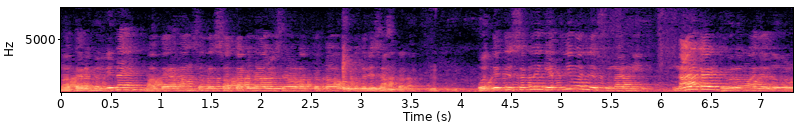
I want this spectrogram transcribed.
म्हातारी म्हणली नाही. म्हाताऱ्या माणसाला सात आठ वेळा विचारावं लागतं का कुठेतरी सांगतात. होते ते सगळे घेतली म्हणजे सुनांनी. नाही काय ठेवलं माझ्याजवळ.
